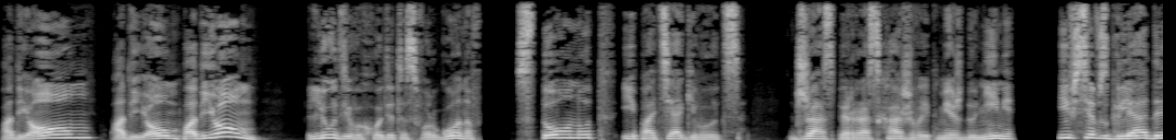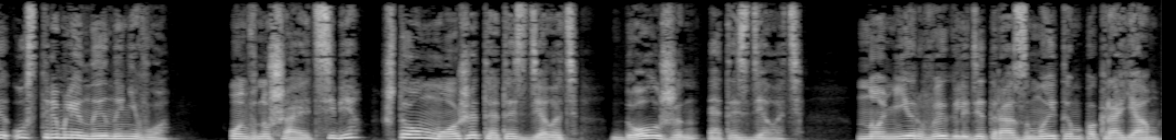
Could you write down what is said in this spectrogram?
«Подъем! Подъем! Подъем!» Люди выходят из фургонов, стонут и потягиваются. Джаспер расхаживает между ними, и все взгляды устремлены на него. Он внушает себе, что может это сделать, должен это сделать но мир выглядит размытым по краям,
